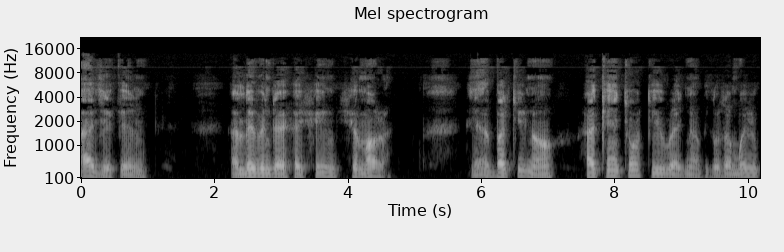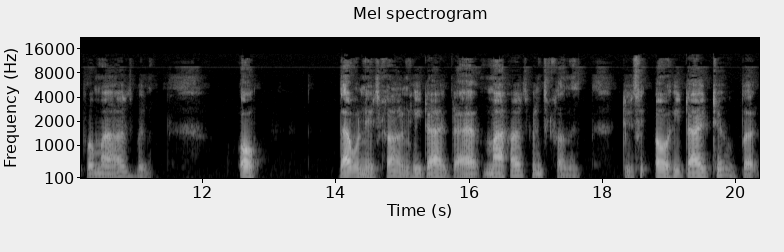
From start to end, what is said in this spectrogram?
Isaac and I live in the Hashim Shemara. Yeah, but you know, I can't talk to you right now because I'm waiting for my husband. Oh, that one is gone. He died. I, my husband's coming. Oh, he died too, but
